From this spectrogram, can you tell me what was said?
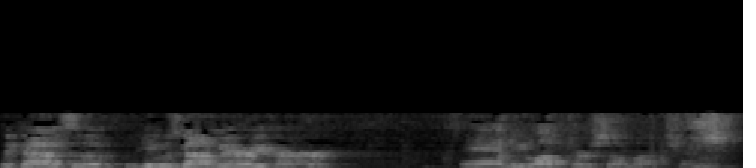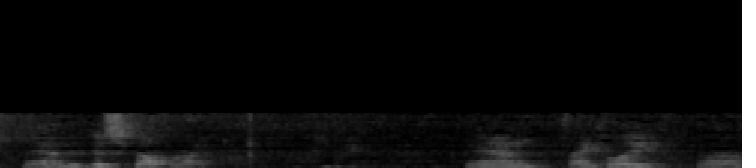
because of, he was going to marry her, and he loved her so much, and and it just felt right. And thankfully, uh,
